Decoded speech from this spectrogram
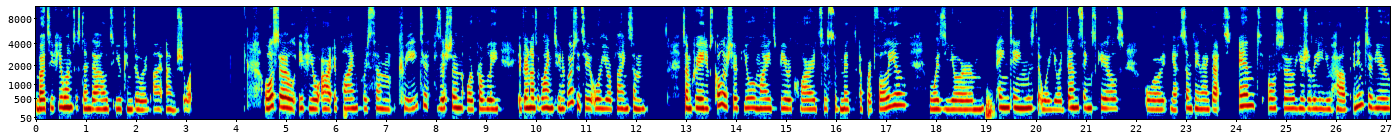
but if you want to stand out you can do it I, i'm sure. Also if you are applying for some creative position or probably if you're not applying to university or you're applying some some creative scholarship, you might be required to submit a portfolio with your um, paintings or your dancing skills or yeah something like that. And also usually you have an interview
